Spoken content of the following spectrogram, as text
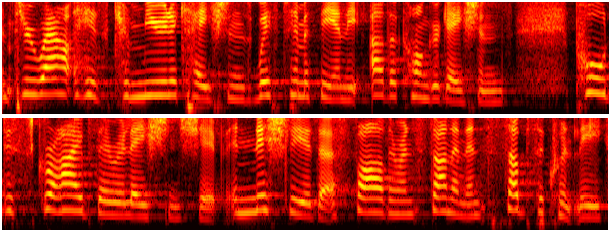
And throughout his communications with Timothy and the other congregations, Paul describes their relationship initially as a father and son, and then subsequently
